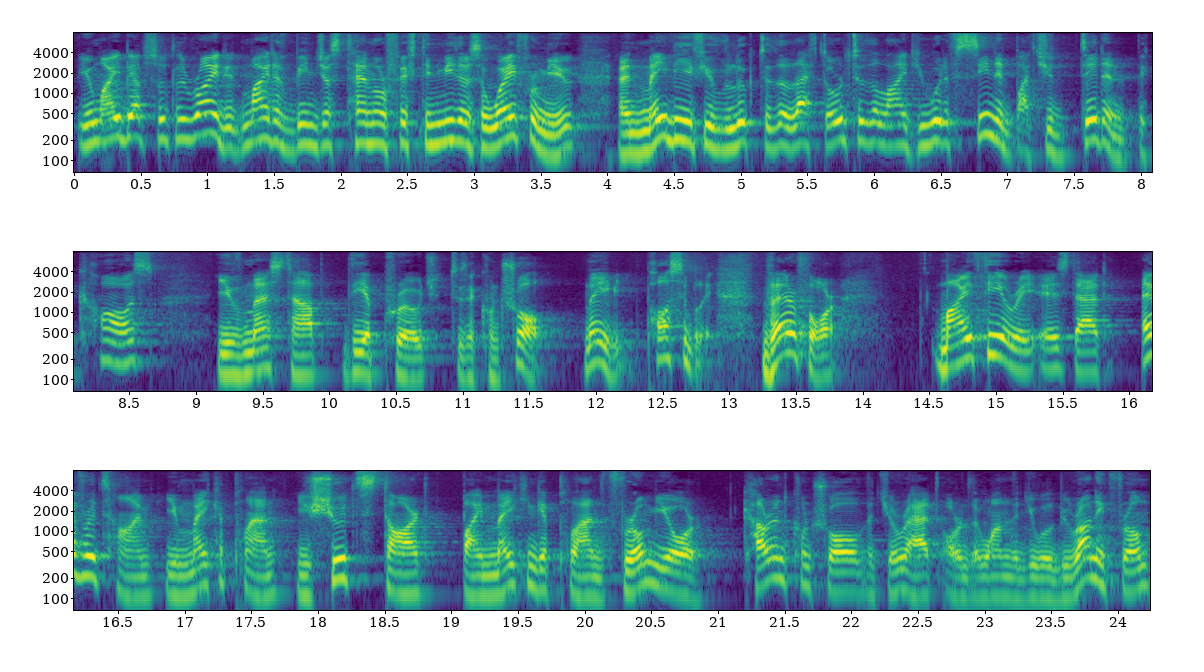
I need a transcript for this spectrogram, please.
you might be absolutely right, it might have been just 10 or 15 meters away from you, and maybe if you've looked to the left or to the right, you would have seen it, but you didn't because you've messed up the approach to the control. Maybe, possibly. Therefore, my theory is that every time you make a plan, you should start by making a plan from your current control that you're at or the one that you will be running from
